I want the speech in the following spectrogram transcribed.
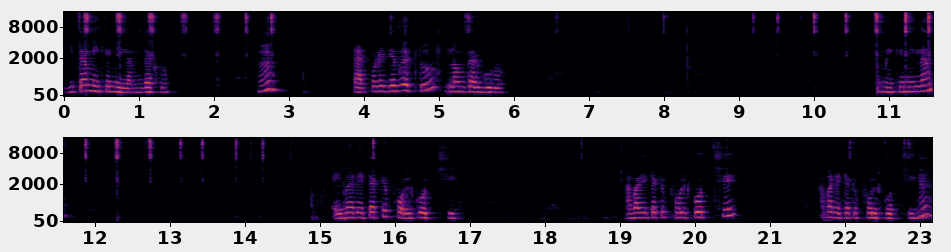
ঘিটা মেখে নিলাম, দেখো। হুম? তারপরে দেবো একটু লঙ্কার গুঁড়ো। মেখে নিলাম। এবার এটাকে ফোল্ড করছি। আবার এটাকে ফোল্ড করছি। আবার এটাকে ফোল্ড করছি হ্যাঁ?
